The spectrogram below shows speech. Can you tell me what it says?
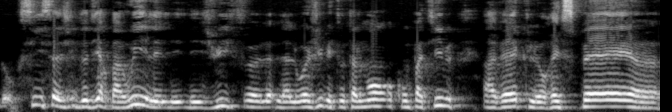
Donc s'il s'agit de dire bah oui les, juifs euh, la, loi juive est totalement compatible avec le respect euh,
